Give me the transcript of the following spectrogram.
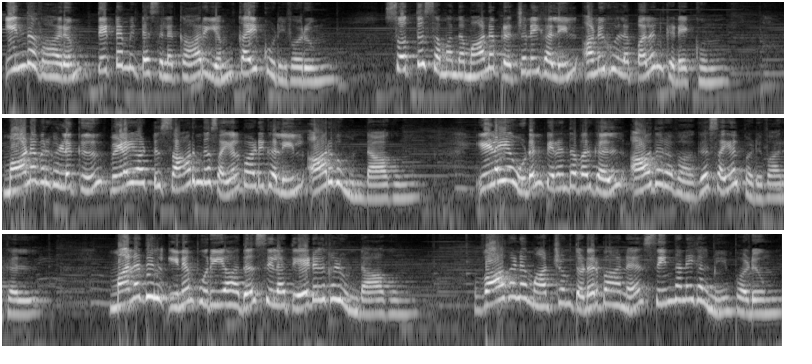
இந்த வாரம் திட்டமிட்ட சில காரியம் கைகூடி வரும். சொத்து சம்பந்தமான பிரச்சனைகளில் அனுகூல பலன் கிடைக்கும். மாணவர்களுக்கு விளையாட்டு சார்ந்த செயல்பாடுகளில் ஆர்வம் உண்டாகும். இளைய உடன் பிறந்தவர்கள் ஆதரவாக செயல்படுவார்கள். மனதில் இனம் புரியாத சில தேடல்கள் உண்டாகும். வாகன மாற்றம் தொடர்பான சிந்தனைகள் மேம்படும்.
